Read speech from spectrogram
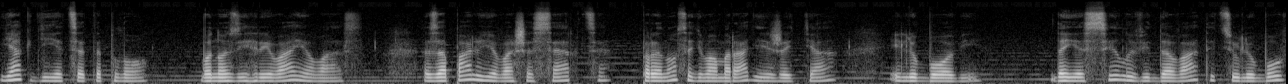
Як діє це тепло? Воно зігріває вас, запалює ваше серце, приносить вам радість життя і любові, дає силу віддавати цю любов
